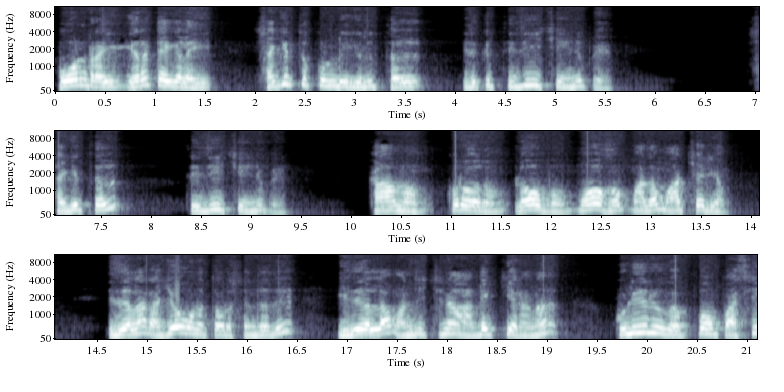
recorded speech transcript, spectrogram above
போன்ற இரட்டைகளை சகித்து கொண்டு இருத்தல் இதுக்கு திதீச்சைன்னு பேர். சகித்தல் திதீச்சைன்னு பேர். காமம் குரோதம் லோபம் மோகம் மதம் ஆச்சரியம். இதெல்லாம் ரஜோகுணத்தோடு சேர்ந்தது. இதெல்லாம் வந்துச்சுன்னா அடைக்கிறேன்னா குளிர் வெப்பம் பசி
